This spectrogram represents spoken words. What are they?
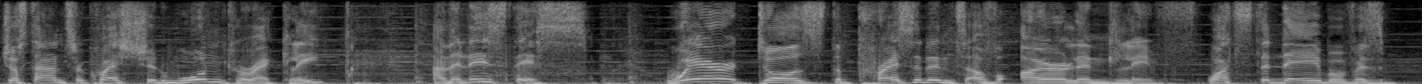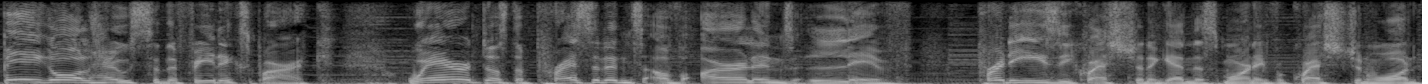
just answer question one correctly. And it is this. Where does the President of Ireland live? What's the name of his big old house in the Phoenix Park? Where does the President of Ireland live? Pretty easy question again this morning for question one.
